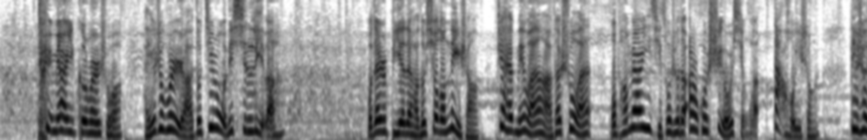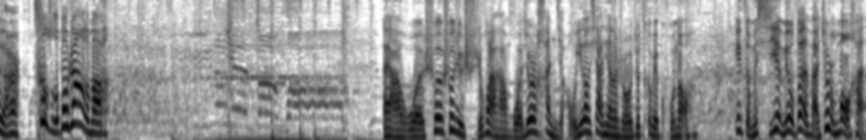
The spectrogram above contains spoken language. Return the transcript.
对面一哥们儿说：“哎呀，这味儿啊，都进入我的心里了。”我在这憋的哈，都笑到内伤。这还没完啊！他说完，我旁边一起坐车的二货室友醒了，大吼一声：“列车员，厕所爆炸了吗？”哎呀，我说说句实话哈，我就是汗脚，我一到夏天的时候就特别苦恼，你怎么洗也没有办法，就是冒汗，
